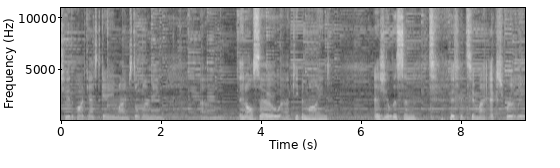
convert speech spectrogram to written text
to the podcast game, I'm still learning. Um, and also uh, keep in mind as you listen to, to my expertly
